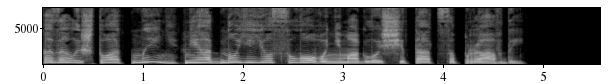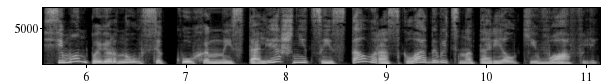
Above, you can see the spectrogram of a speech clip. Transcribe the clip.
Казалось, что отныне ни одно ее слово не могло считаться правдой. Симон повернулся к кухонной столешнице и стал раскладывать на тарелке вафли.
